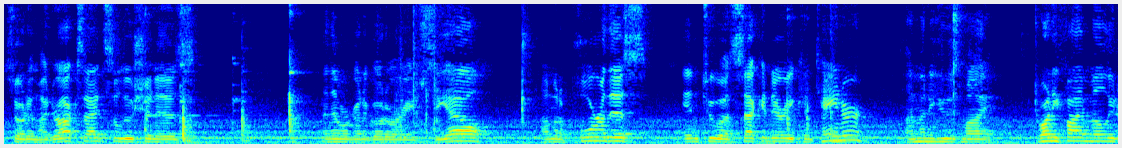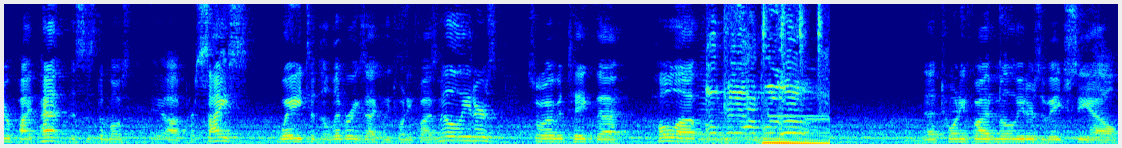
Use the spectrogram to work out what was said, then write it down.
sodium hydroxide solution is. And then we're gonna go to our HCl. I'm gonna pour this into a secondary container. I'm gonna use my 25 milliliter pipette. This is the most uh, precise way to deliver exactly 25 milliliters. So I would take that, pull up, Okay, pull up. that 25 milliliters of HCl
